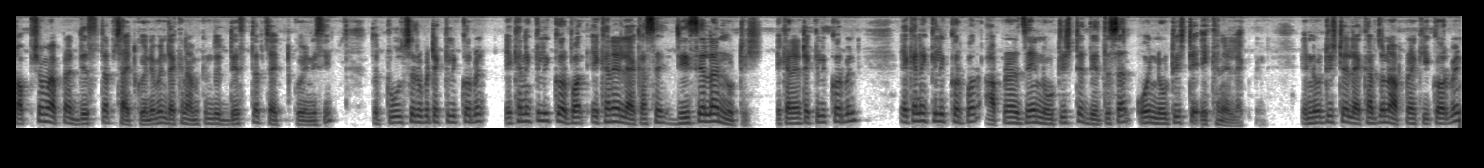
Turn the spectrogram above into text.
সবসময় আপনার ডেস্কটপ সাইট করে নেবেন। দেখেন আমি কিন্তু ডেস্কটপ সাইট করে নিছি। তো টুলসের উপরে ক্লিক করবেন। এখানে ক্লিক করার পর এখানে লেখা আছে রিসেলার নোটিশ এখানে এটা ক্লিক করবেন। এখানে ক্লিক করার পর আপনারা যে নোটিশটা দিতে চান, ওই নোটিশটা এখানে লিখবেন। এই নোটিশটা লেখার জন্য আপনারা কী করবেন,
